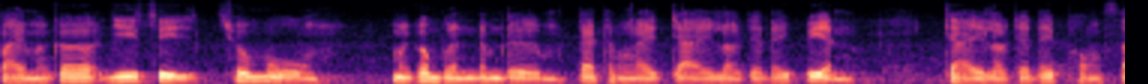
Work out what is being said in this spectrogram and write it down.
ไปมันก็ยี่สี่ชั่วโมง มันก็เหมือนเดิมๆแต่ทำไงใจเราจะได้เปลี่ยน ใจเราจะได้ผ่องใส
